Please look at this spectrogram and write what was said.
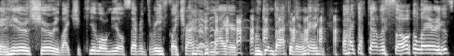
And here's Syuri, like Shaquille O'Neal, seven threes, like trying to deny her from getting back to the ring. I thought that was so hilarious.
